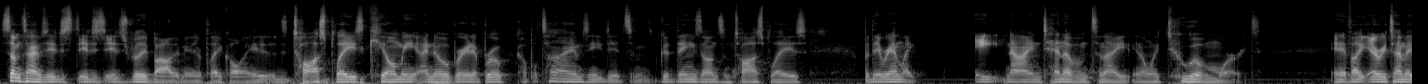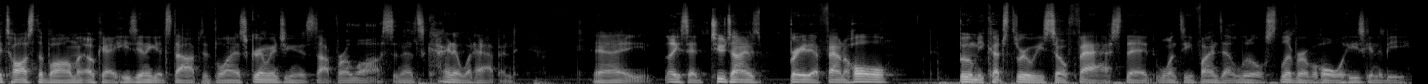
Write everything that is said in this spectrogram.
Sometimes it just it just it really bothered me their play calling. Toss plays kill me. I know Breida broke a couple times and he did some good things on some toss plays, but they ran like eight, nine, ten of them tonight, and only two of them worked. And if like every time they toss the ball, I'm like, okay, he's gonna get stopped at the line of scrimmage. He's gonna get stopped for a loss, and that's kind of what happened. Uh, like I said, two times Breida found a hole. Boom, he cuts through. He's so fast that once he finds that little sliver of a hole, he's gonna be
